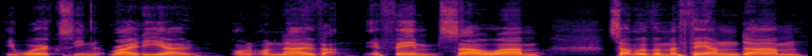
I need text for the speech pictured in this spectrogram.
he works in radio on, on Nova FM. So, um, some of them have found um,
